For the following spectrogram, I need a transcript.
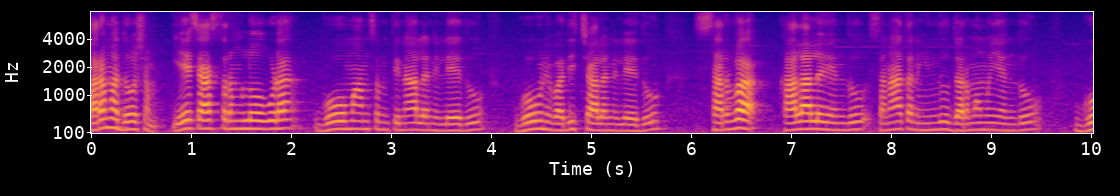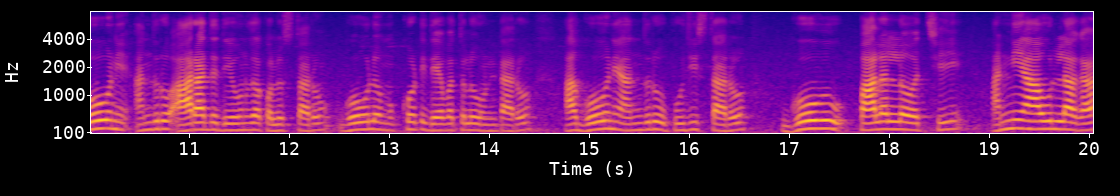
పరమ దోషం. ఏ శాస్త్రంలో కూడా గోమాంసం తినాలని లేదు గోవుని వధించాలని లేదు. సర్వ కాలాలు ఎందు సనాతన హిందూ ధర్మము ఎందు గోవుని అందరూ ఆరాధ్య దేవునిగా కొలుస్తారు. గోవులో ముక్కోటి దేవతలు ఉంటారు. ఆ గోవుని అందరూ పూజిస్తారు. గోవు పాలల్లో వచ్చి అన్ని ఆవుల్లాగా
